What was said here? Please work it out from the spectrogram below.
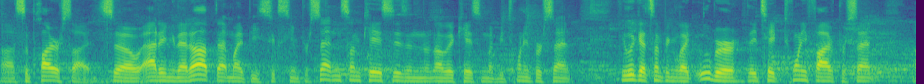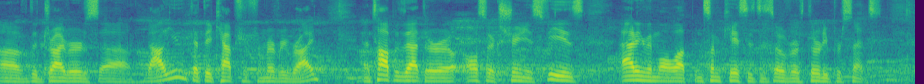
uh, supplier side. So adding that up, that might be 16% in some cases, and in another case it might be 20%. If you look at something like Uber, they take 25% of the driver's uh, value that they capture from every ride. On top of that, there are also extraneous fees. Adding them all up, in some cases it's over 30%.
